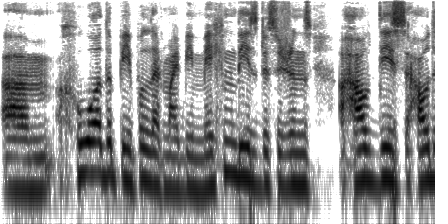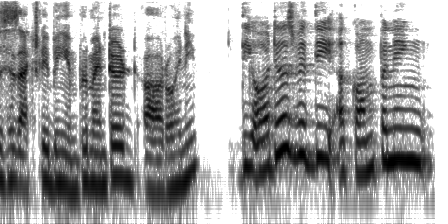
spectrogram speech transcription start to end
um, who are the people that might be making these decisions? How these how this is actually being implemented, uh, Rohini? The orders with the accompanying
